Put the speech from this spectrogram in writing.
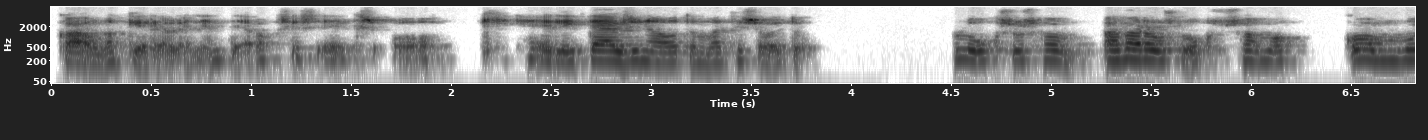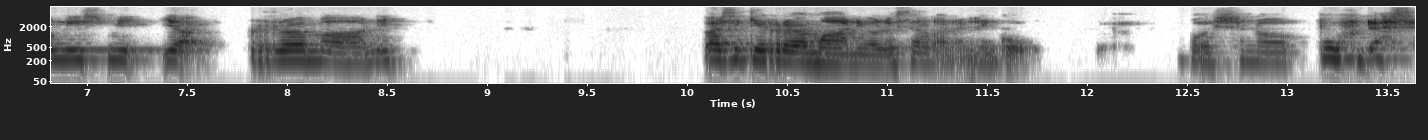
kaunokirjallinen teoksesi, eikö olekin? Eli täysin automatisoitu luksus, avaruusluksushomo, kommunismi ja romaani. Varsinkin romaani oli sellainen, niin kuin voisi sanoa, puhdas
